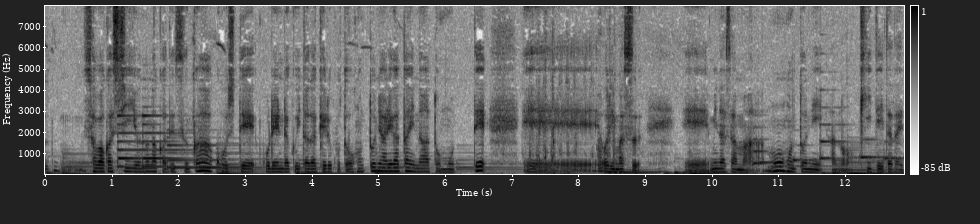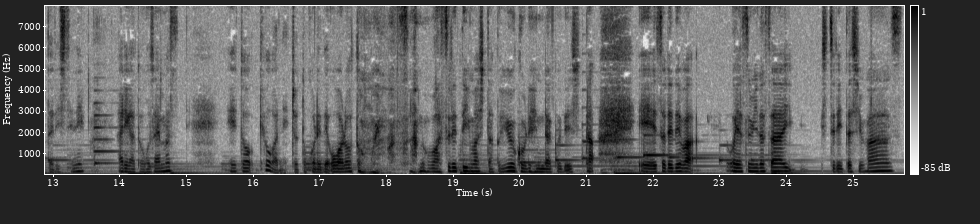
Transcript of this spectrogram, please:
騒がしい世の中ですがこうしてご連絡いただけることは本当にありがたいなと思って、えー、おります。えー、皆様も本当にあの聞いていただいたりしてねありがとうございます。えーと、今日はねちょっとこれで終わろうと思います あの忘れていましたというご連絡でした、えー、それではおやすみなさい失礼いたします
